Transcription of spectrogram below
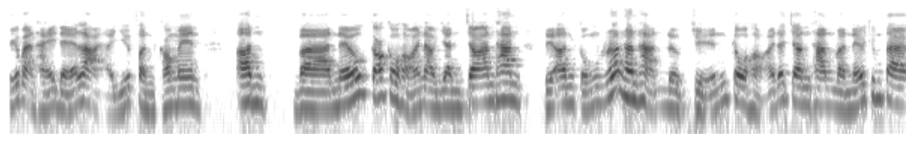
thì các bạn hãy để lại ở dưới phần comment. Ân và nếu có câu hỏi nào dành cho anh Thanh thì anh cũng rất hân hạnh được chuyển câu hỏi đó cho anh Thanh. Và nếu chúng ta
